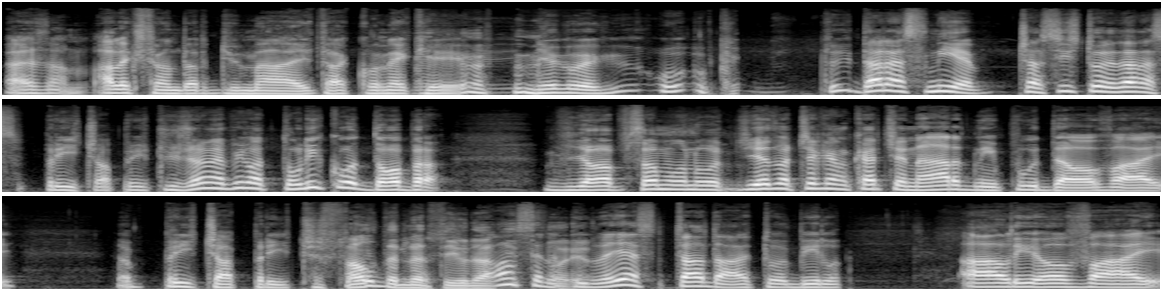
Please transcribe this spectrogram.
ne znam, Aleksandar Dumas i tako neke njegove... Danas nije, čas istorije danas priča, priča. Žena je bila toliko dobra. Ja samo ono, jedva čekam kad će narodni put da ovaj priča priče. alternativna. Alternativna, jes, tada je to bilo. Ali ovaj,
